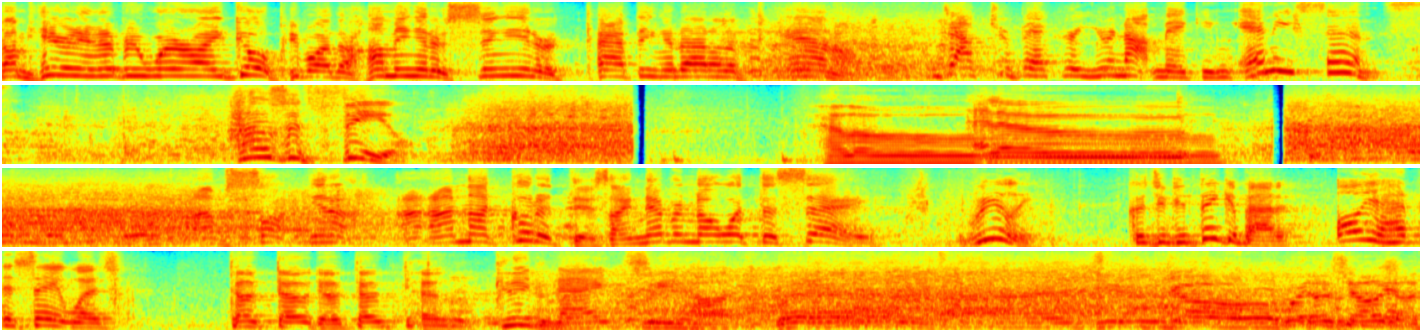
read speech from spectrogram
I'm hearing it everywhere I go. People are either humming it or singing it or tapping it out on the piano. Dr. Becker, you're not making any sense. How's it feel? Hello. Hello. I'm sorry. You know, I- I'm not good at this. I never know what to say. Really? Because if you think about it, all you had to say was, do do do do do. Good night, sweetheart. Where did you get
